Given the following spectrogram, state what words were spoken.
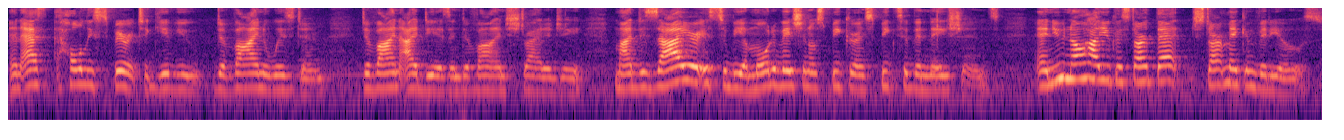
and ask Holy Spirit to give you divine wisdom, divine ideas, and divine strategy. My desire is to be a motivational speaker and speak to the nations. And you know how you can start that? Start making videos.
